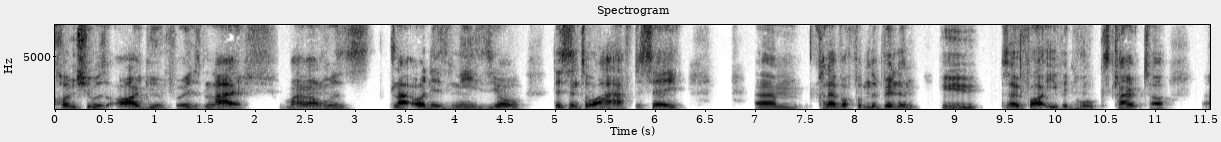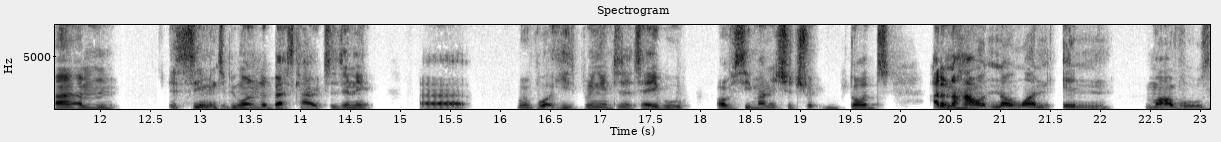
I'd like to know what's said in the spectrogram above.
Khonshu was arguing for his life. My man was like on his knees, yo. Listen to what I have to say. Um, clever from the villain, who so far, even Hawke's character, um, is seeming to be one of the best characters in it. Uh, with what he's bringing to the table, obviously managed to trick gods. I don't know how no one in Marvel's.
